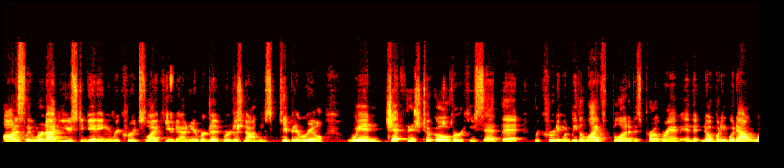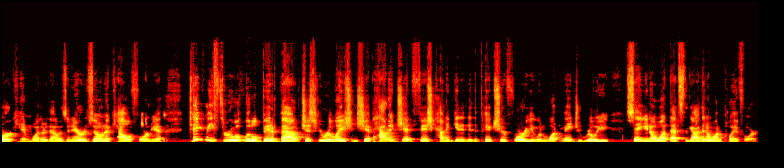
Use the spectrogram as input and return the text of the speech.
honestly we're not used to getting recruits like you down here. We're just we're just not. I'm just keeping it real. When Jedd Fisch took over, he said that recruiting would be the lifeblood of his program and that nobody would outwork him, whether that was in Arizona, California. Take me through a little bit about just your relationship. How did Jedd Fisch kind of get into the picture for you, and what made you really say, you know what, that's the guy that I want to play for?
